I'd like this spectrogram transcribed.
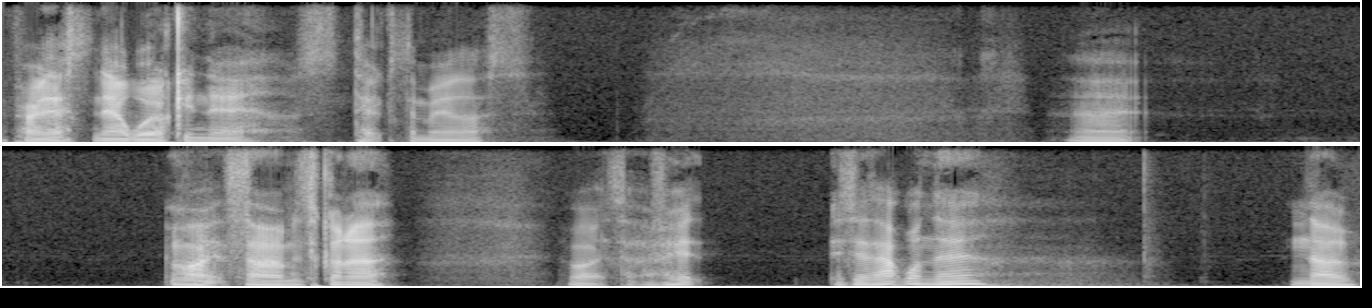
apparently that's now working there. Text the mail us. alright. Right, so I'm just gonna, right, so I've hit, is there that one there? No.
